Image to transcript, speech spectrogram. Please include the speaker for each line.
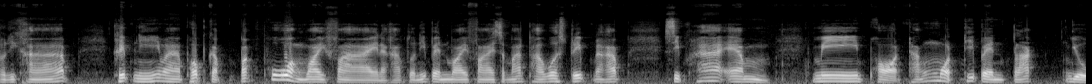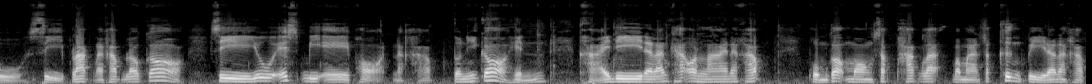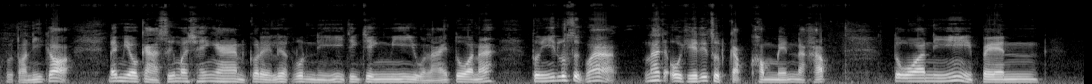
Speaker 1: สวัสดีครับ คลิปนี้มาพบกับปลั๊กพ่วง Wi-Fi นะครับ ตัวนี้เป็น Wi-Fi Smart Power Strip นะครับ 15 แอมป์มีพอร์ตทั้งหมดที่เป็นปลั๊กอยู่ 4 ปลั๊กนะครับ แล้วก็ 4 USB-A พอร์ตนะครับ ตัวนี้ก็เห็นขายดีในร้านค้าออนไลน์นะครับ ผมก็มองสักพักละประมาณสักครึ่งปีแล้วนะครับ ตอนนี้ก็ได้มีโอกาสซื้อมาใช้งานก็เลยเลือกรุ่นนี้ จริง ๆ มีอยู่หลายตัวนะ ตัวนี้รู้สึกว่า น่าจะโอเคที่สุดกับคอมเมนต์นะครับ ตัวนี้เป็น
